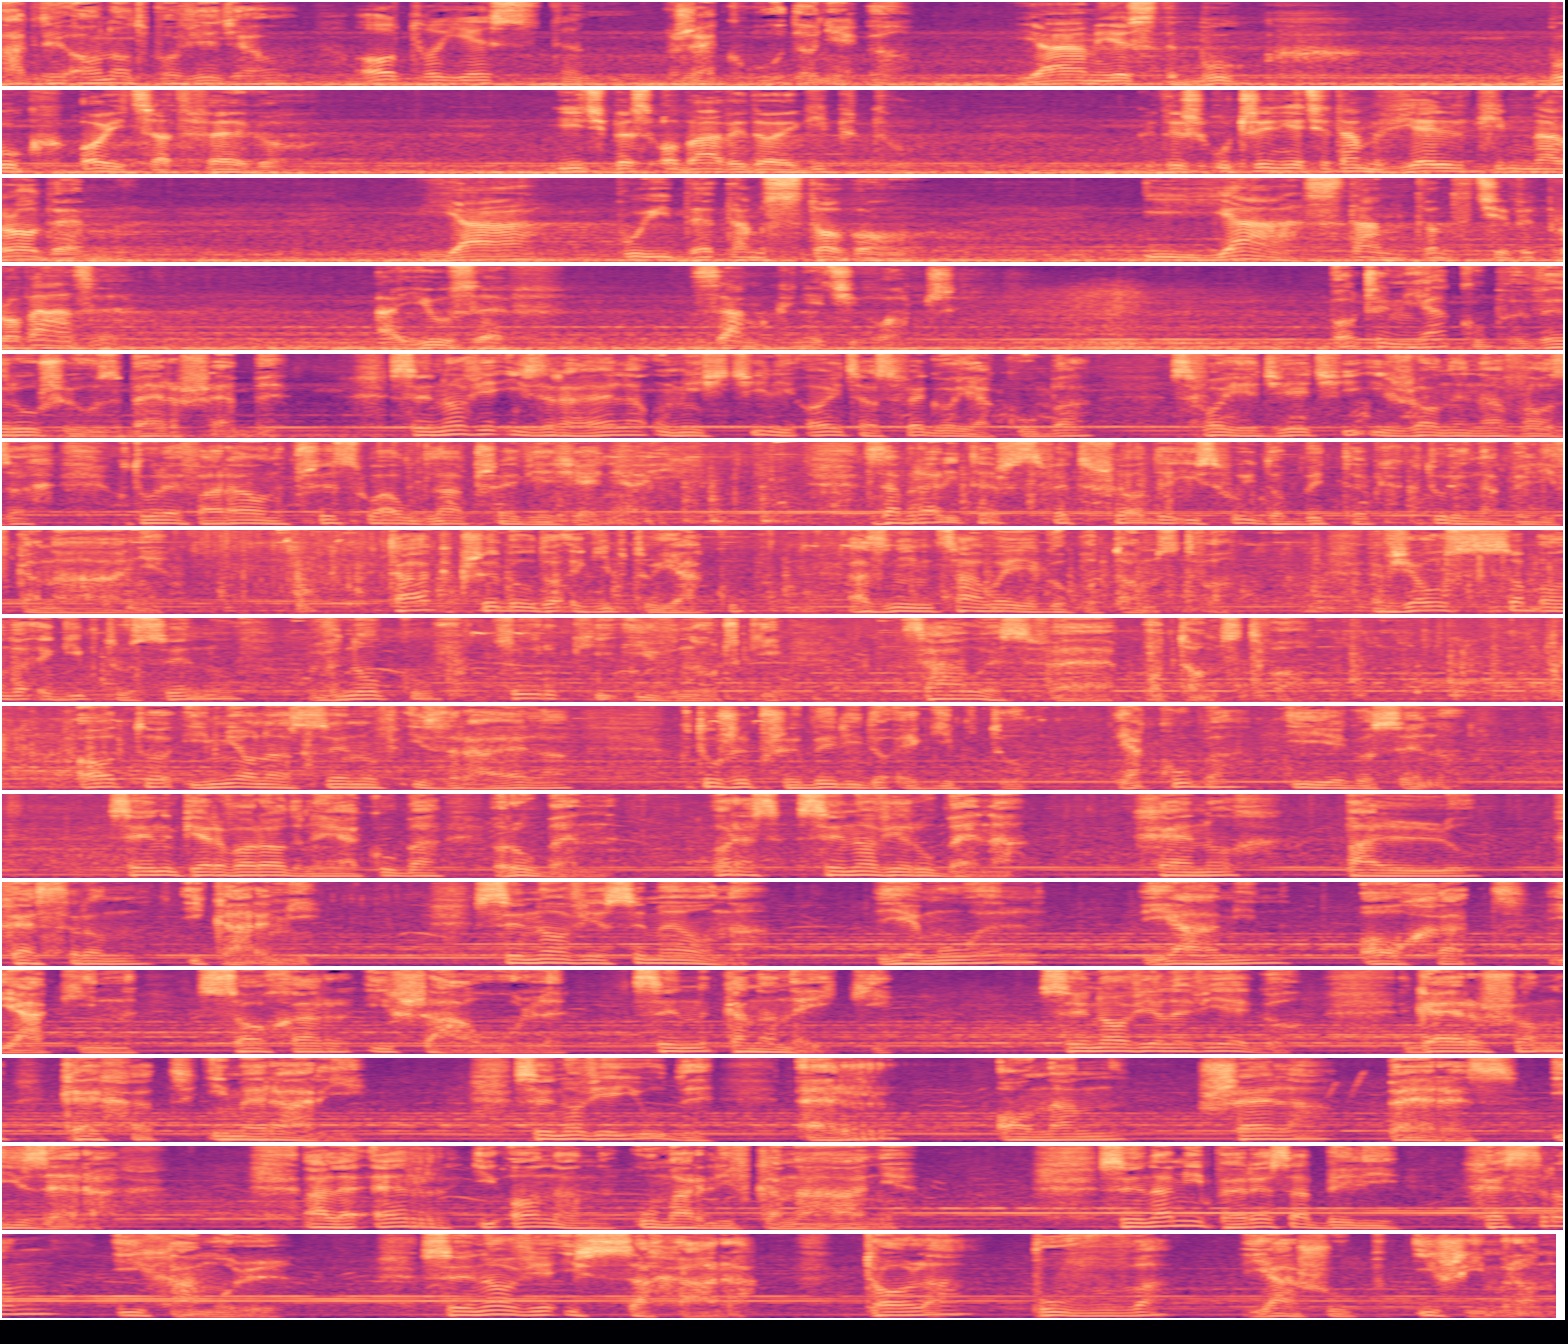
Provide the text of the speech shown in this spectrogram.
A gdy on odpowiedział, Oto jestem. rzekł do niego: jam jest Bóg, Bóg ojca Twego. Idź bez obawy do Egiptu, gdyż uczynię Cię tam wielkim narodem. Ja pójdę tam z Tobą i ja stamtąd Cię wyprowadzę, a Józef zamknie Ci oczy. Po czym Jakub wyruszył z Berszeby. Synowie Izraela umieścili ojca swego Jakuba, swoje dzieci i żony na wozach, które faraon przysłał dla przewiezienia ich. Zabrali też swe trzody i swój dobytek, który nabyli w Kanaanie. Tak przybył do Egiptu Jakub, a z nim całe jego potomstwo. Wziął z sobą do Egiptu synów, wnuków, córki i wnuczki, całe swe potomstwo. Oto imiona synów Izraela, którzy przybyli do Egiptu, Jakuba i jego synów. Syn pierworodny Jakuba, Ruben, oraz synowie Rubena, Henoch, Pallu, Hesron i Karmi. Synowie Symeona, Jemuel, Jamin, Ochat, Jakin, Sochar i Szaul, syn Kananejki. Synowie Lewiego, Gerszon, Kehat i Merari. Synowie Judy, Er, Onan, Szela, Perez i Zerach. Ale Er i Onan umarli w Kanaanie. Synami Peresa byli Hesron i Hamul. Synowie Issachara, Tola, Puwwa, Jaszub i Szimron.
